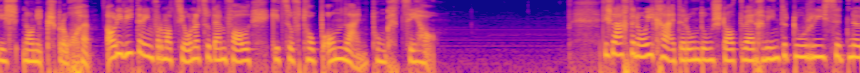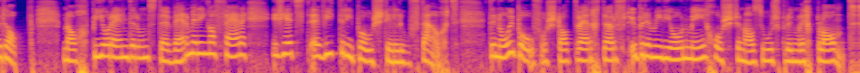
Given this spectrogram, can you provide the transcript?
die ist noch nicht gesprochen. Alle weiteren Informationen zu dem Fall gibt es auf toponline.ch. Die schlechten Neuigkeiten rund um Stadtwerk Winterthur reissen nicht ab. Nach Bioränder und der Wärmering-Affäre ist jetzt eine weitere Baustelle auftaucht. Der Neubau von Stadtwerk dürfte über eine Million mehr kosten als ursprünglich geplant.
